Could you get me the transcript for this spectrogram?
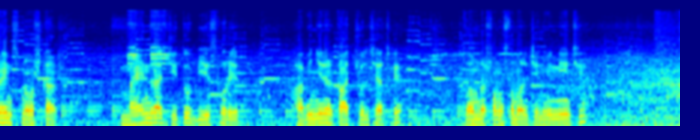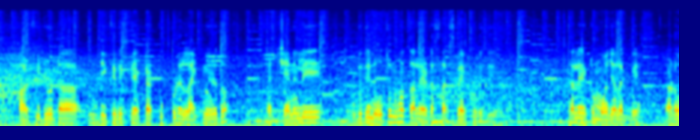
ফ্রেন্ডস, নমস্কার। মাহেন্দ্রা জিতো বিএস ফোরের হাব ইঞ্জিনের কাজ চলছে আজকে। তো আমরা সমস্ত মাল জেনুইন নিয়েছি। আর ভিডিওটা দেখতে দেখতে একটা টুক করে লাইক মেরে দাও। আর চ্যানেলে যদি নতুন হও, তাহলে একটা সাবস্ক্রাইব করে দিও। তাহলে একটু মজা লাগবে। আরও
